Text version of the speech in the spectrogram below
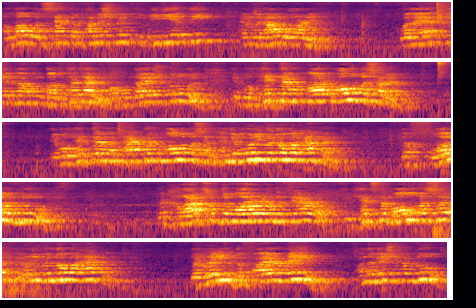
Allah would send the punishment immediately and without a warning. It will hit them all, all of a sudden. It will hit them, attack them all of a sudden, and they won't even know what happened. The flood of Nuh, the collapse of the water on the Pharaoh, it hits them all of a sudden. They don't even know what happened. The rain, the fire rain on the nation of Nuh.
